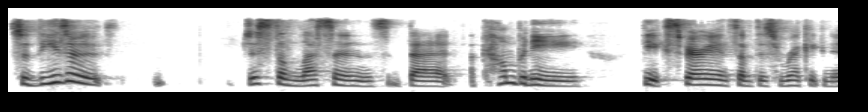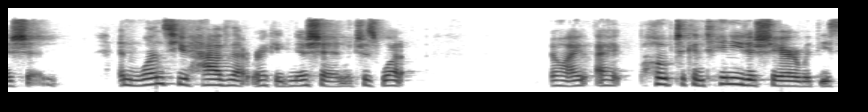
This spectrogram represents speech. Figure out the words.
So these are just the lessons that accompany the experience of this recognition. And once you have that recognition, which is what you know, I, I hope to continue to share with these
